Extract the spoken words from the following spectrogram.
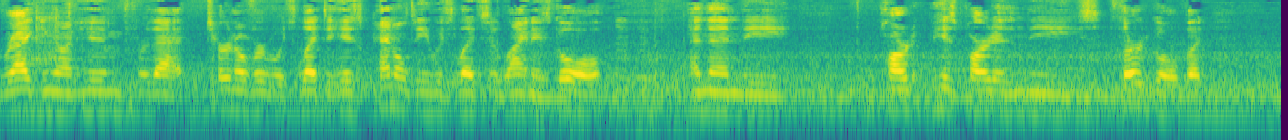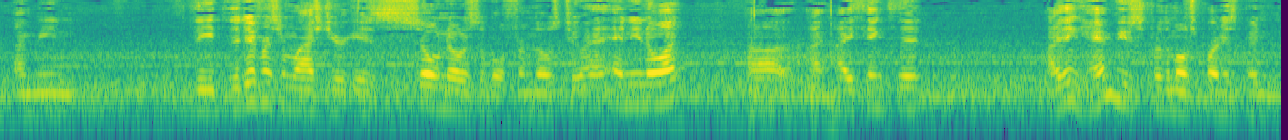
ragging on him for that turnover, which led to his penalty, which led to Laine's goal, and then the part his part in the third goal. But I mean, the the difference from last year is so noticeable from those two. And, and you know what? Uh, I, I think that I think Hamhuis for the most part has been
